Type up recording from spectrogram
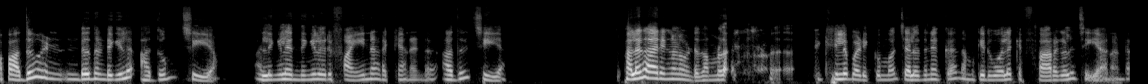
അപ്പൊ അത് ഉണ്ടെന്നുണ്ടെങ്കിൽ അതും ചെയ്യാം. അല്ലെങ്കിൽ എന്തെങ്കിലും ഒരു ഫൈൻ അടയ്ക്കാനുണ്ട് അത് ചെയ്യാം. പല കാര്യങ്ങളും ഉണ്ട്. നമ്മൾ ഫിഖിൽ പഠിക്കുമ്പോൾ ചിലതിനൊക്കെ നമുക്ക് ഇതുപോലെ കെഫാറുകൾ ചെയ്യാനുണ്ട്.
